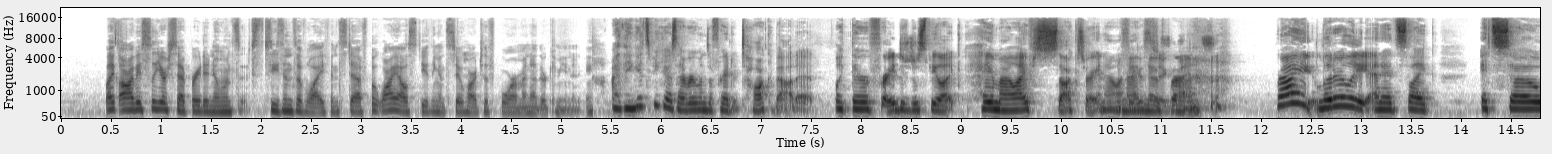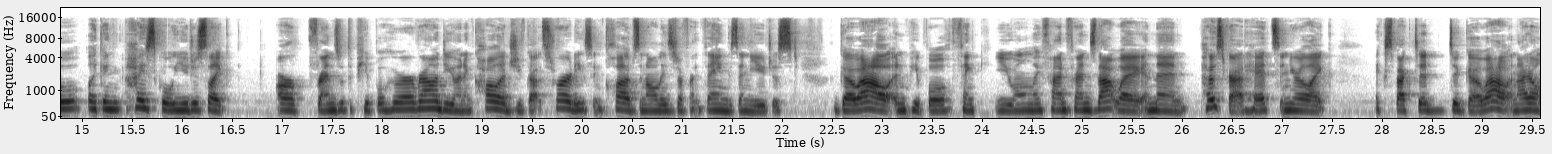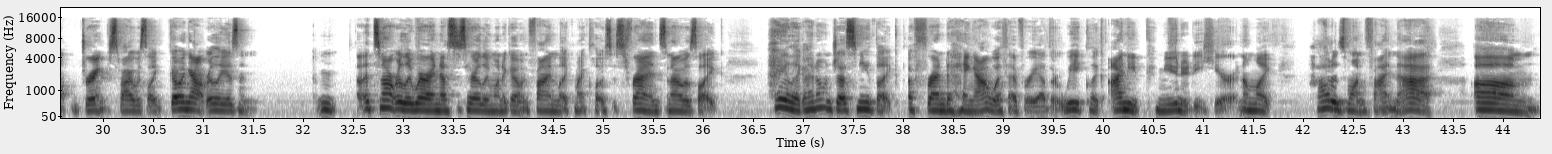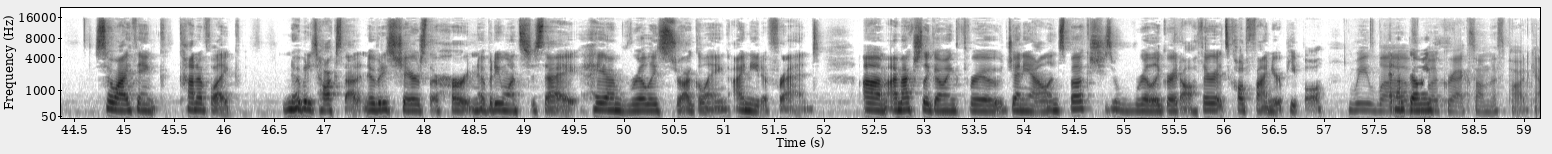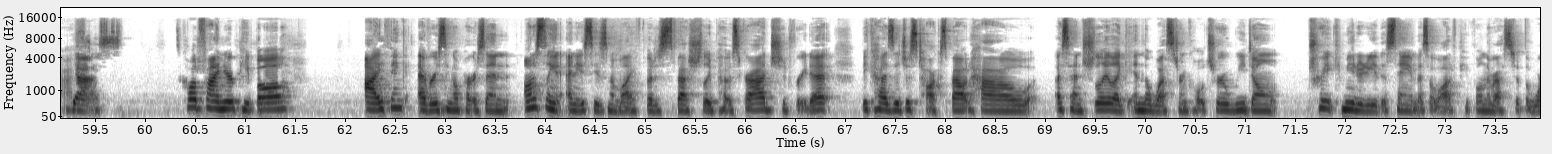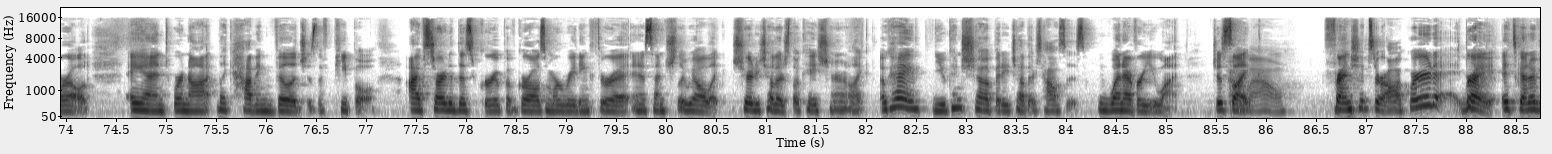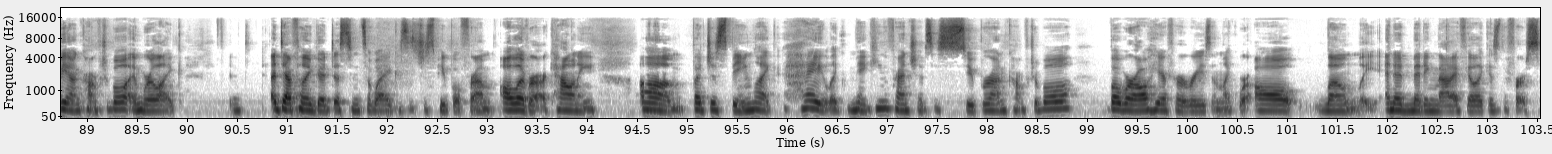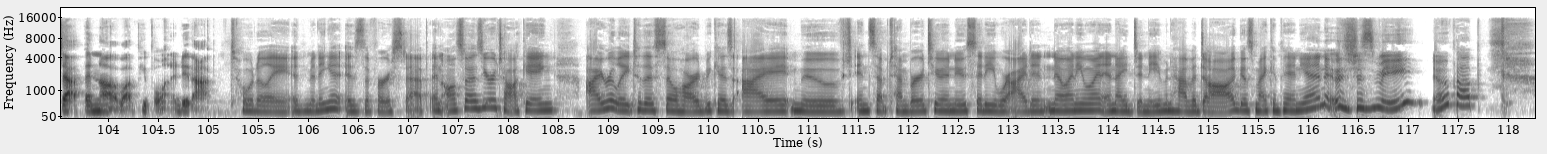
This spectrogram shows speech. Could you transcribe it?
Like, obviously, you're separated, no one's seasons of life and stuff, but why else do you think it's so hard to form another community? I think it's because everyone's afraid to talk about it. Like, they're afraid to just be like, hey, my life sucks right now it's and like I have no stigma. friends. right, literally. And it's like, it's so, like, in high school, you just like, are friends with the people who are around you. And in college, you've got sororities and clubs and all these different things. And you just, go out and people think you only find friends that way and then post grad hits and you're like expected to go out and I don't drink so I was like going out really isn't mm, it's not really where I necessarily want to go and find like my closest friends and I was like hey, like I don't just need like a friend to hang out with every other week. Like I need community here. And I'm like, how does one find that? Um, so I think kind of like nobody talks about it. Nobody shares their hurt. Nobody wants to say, hey, I'm really struggling. I need a friend. Um, I'm actually going through Jennie Allen's book. She's a really great author. It's called Find Your People. We love going, book recs on this podcast. Yes. It's called Find Your People. I think every single person, honestly, in any season of life, but especially post grad, should read it because it just talks about how essentially, like in the Western culture, we don't treat community the same as a lot of people in the rest of the world. And we're not like having villages of people. I've started this group of girls and we're reading through it. And essentially, we all like shared each other's location and are like, okay, you can show up at each other's houses whenever you want. Just oh, like wow. Friendships are awkward. Right. It's going to be uncomfortable. And we're like, a definitely good distance away because it's just people from all over our county. Um, but just being like, hey, like making friendships is super uncomfortable, but we're all here for a reason. Like we're all lonely. And admitting that I feel like is the first step. And not a lot of people want to do that. Totally. Admitting it is the first step. And also, as you were talking, I relate to this so hard because I moved in September to a new city where I didn't know anyone and I didn't even have a dog as my companion. It was just me, no pup.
